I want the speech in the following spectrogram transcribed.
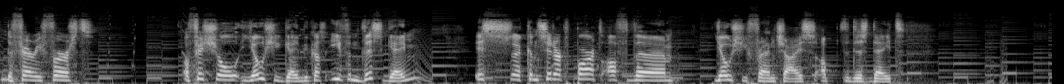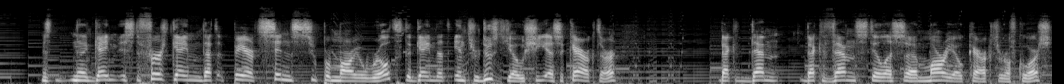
the very first official Yoshi game because even this game is uh, considered part of the Yoshi franchise up to this date. This game is the first game that appeared since Super Mario World, the game that introduced Yoshi as a character. Back then, back then still as a Mario character, of course.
